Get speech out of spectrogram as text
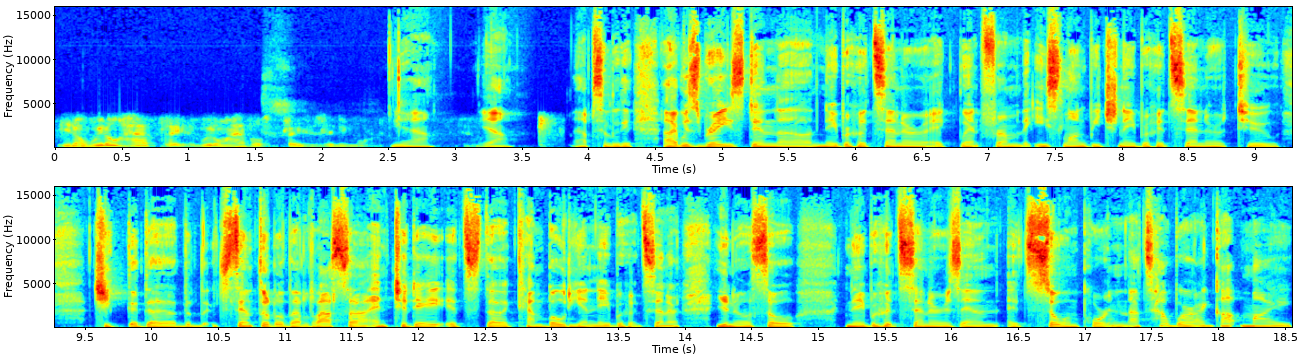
you know we don't have we don't have those places anymore. Yeah, yeah. Absolutely. I was raised in the neighborhood center. It went from the East Long Beach Neighborhood Center to the, the Centro de Raza, and today it's the Cambodian Neighborhood Center. You know, so neighborhood centers, and it's so important. That's how where I got my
